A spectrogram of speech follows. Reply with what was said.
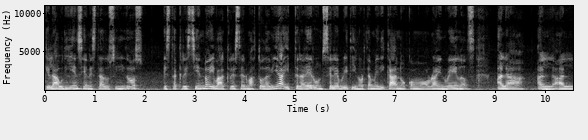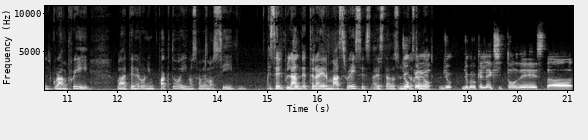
que la audiencia en Estados Unidos está creciendo y va a crecer más todavía y traer un celebrity norteamericano como Ryan Reynolds a la, al, al Grand Prix va a tener un impacto y no sabemos si es el plan de traer más races a Estados Unidos. Yo creo, yo, yo creo que el éxito de esta,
